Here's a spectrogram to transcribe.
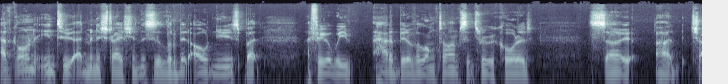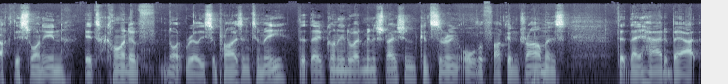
have gone into administration. This is a little bit old news, but I figure we've had a bit of a long time since we recorded, so I'd chuck this one in. It's kind of not really surprising to me that they've gone into administration, considering all the fucking dramas that they had about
